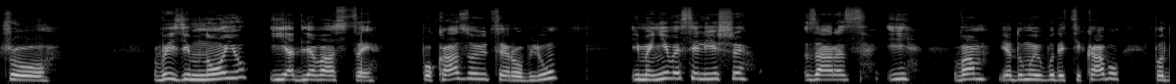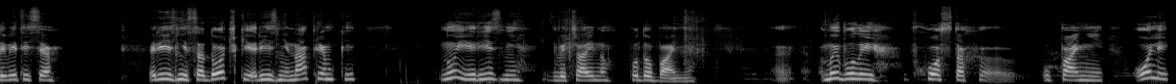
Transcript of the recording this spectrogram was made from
що ви зі мною, і я для вас це показую, це роблю. І мені веселіше зараз. І вам, я думаю, буде цікаво подивитися різні садочки, різні напрямки, ну і різні, звичайно, подобання. Е, Ми були в хостах е, у пані Олі.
